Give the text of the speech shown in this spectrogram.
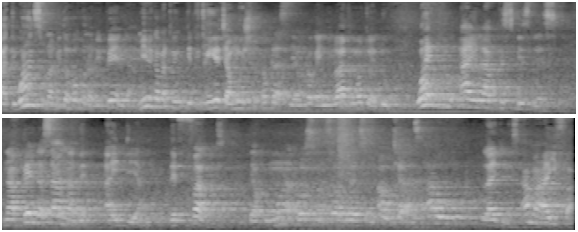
But once una vitu ambavyo unavipenda, mimi kama tu- kitu kingine cha mwisho kabla sijaondoka, in loving what I do, why do I love this business? Napenda sana the idea, the fact ya kumwona Cosmas au Wilson au Charles au Lightness ama Aifa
